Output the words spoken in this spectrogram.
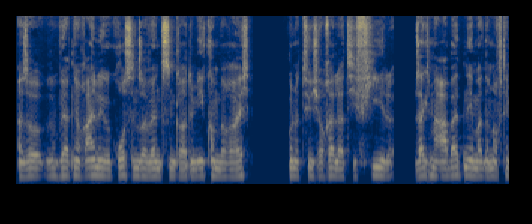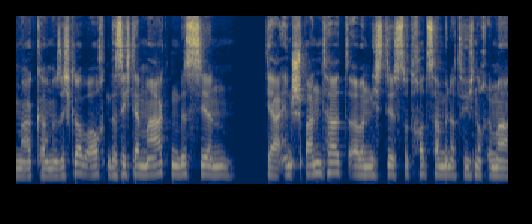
Also wir hatten ja auch einige Großinsolvenzen, gerade im E-Com-Bereich, wo natürlich auch relativ viel, sag ich mal, Arbeitnehmer dann auf den Markt kamen. Also ich glaube auch, dass sich der Markt ein bisschen ja, entspannt hat, aber nichtsdestotrotz haben wir natürlich noch immer,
